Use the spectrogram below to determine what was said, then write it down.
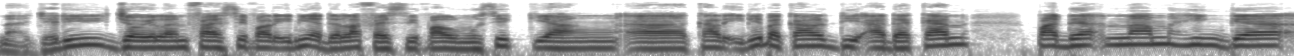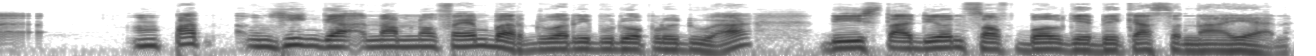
Nah, jadi Joyland Festival ini adalah festival musik yang uh, kali ini bakal diadakan pada 6 hingga 4 hingga 6 November 2022 di Stadion Softball GBK Senayan.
